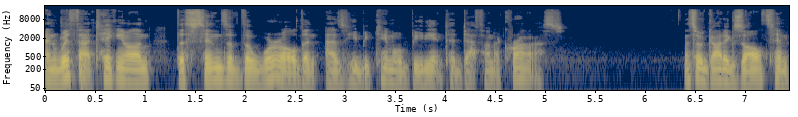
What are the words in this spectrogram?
and with that taking on the sins of the world and as he became obedient to death on a cross. And so God exalts him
